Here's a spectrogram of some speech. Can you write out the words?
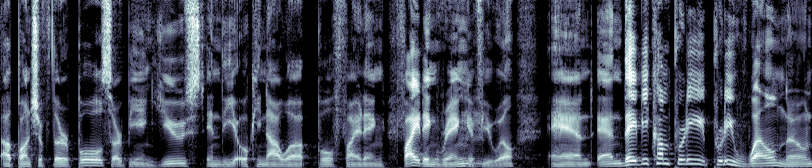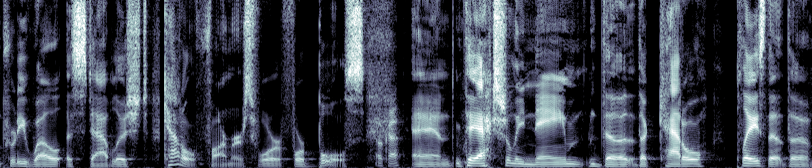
a bunch of their bulls are being used in the Okinawa bullfighting fighting ring if mm-hmm. you will. And and they become pretty pretty well known pretty well established cattle farmers for for bulls. Okay. and they actually name the the cattle place the the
